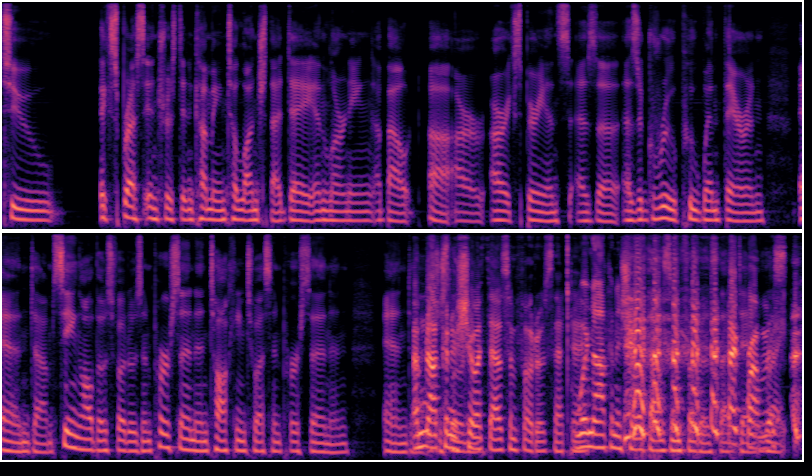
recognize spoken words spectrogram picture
to express interest in coming to lunch that day and learning about uh, our our experience as a as a group who went there and and um, seeing all those photos in person and talking to us in person and and I'm uh, not going to show a thousand photos that day. We're not going to show a thousand photos that I day, promise. right?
